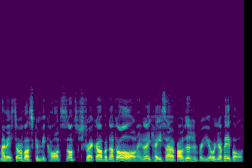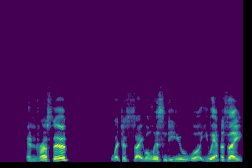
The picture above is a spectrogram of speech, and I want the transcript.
Maybe some of us can be called soft striker, but not all. In any case, I have a proposition for you and your people. Interested? Let's just say we'll listen to you, what you have to say.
